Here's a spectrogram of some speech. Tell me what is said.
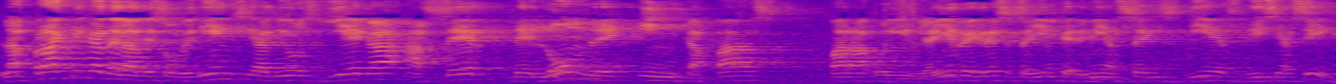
La práctica de la desobediencia a Dios llega a ser del hombre incapaz para oírle. Ahí regresas ahí en Jeremías 6:10, dice así.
